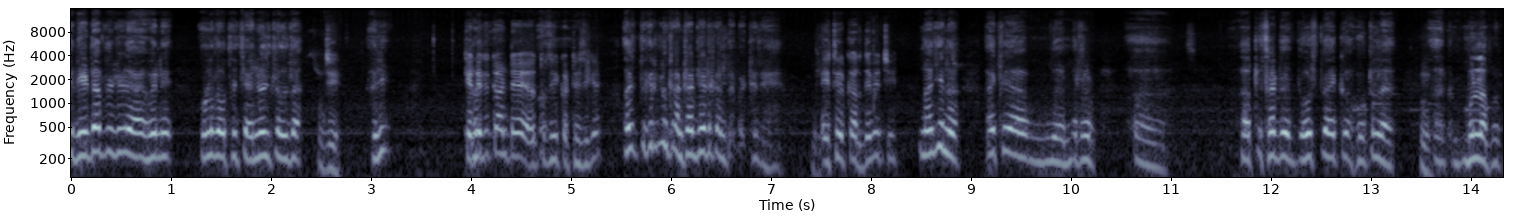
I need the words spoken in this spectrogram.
ਕੈਨੇਡਾ ਤੋਂ ਜਿਹੜੇ ਆਏ ਹੋਏ ਨੇ ਉਹਨਾਂ ਦਾ ਉੱਥੇ ਚੈਨਲ ਚੱਲਦਾ। ਜੀ। ਹਾਂਜੀ। ਕਿੰਨੇ ਕੁ ਘੰਟੇ ਤੁਸੀਂ ਇਕੱਠੇ ਸੀਗੇ? ਅਸੀਂ ਤਕਰੀਬਨ ਘੰਟਾ ਡੇਢ ਘੰਟਾ ਬੈਠੇ ਰਹੇ ਇੱਥੇ ਘਰ ਦੇ ਵਿੱਚ ਹੀ? ਨਾ ਜੀ ਨਾ। ਇੱਥੇ ਮਤਲਬ ਅਹ, ਕਿ ਸਾਡੇ ਦੋਸਤ ਦਾ ਇੱਕ ਹੋਟਲ ਹੈ ਮੁੱਲਾਪੁਰ।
